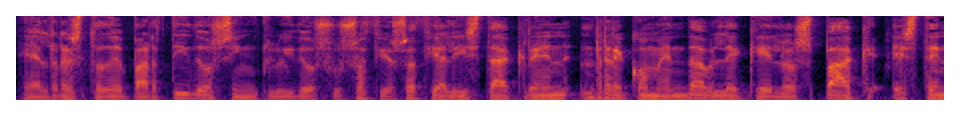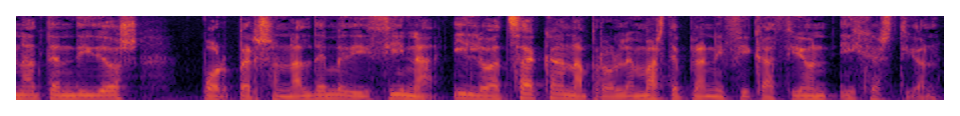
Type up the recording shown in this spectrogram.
El resto de partidos, incluido su socio socialista, creen recomendable que los PAC estén atendidos por personal de medicina y lo achacan a problemas de planificación y gestión.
